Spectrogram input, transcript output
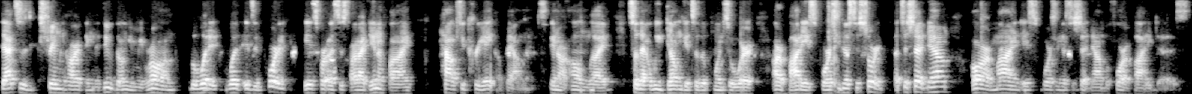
that's an extremely hard thing to do. Don't get me wrong, but what it what is important is for us to start identifying how to create a balance in our own life so that we don't get to the point to where our body is forcing us to short uh, to shut down or our mind is forcing us to shut down before our body does.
